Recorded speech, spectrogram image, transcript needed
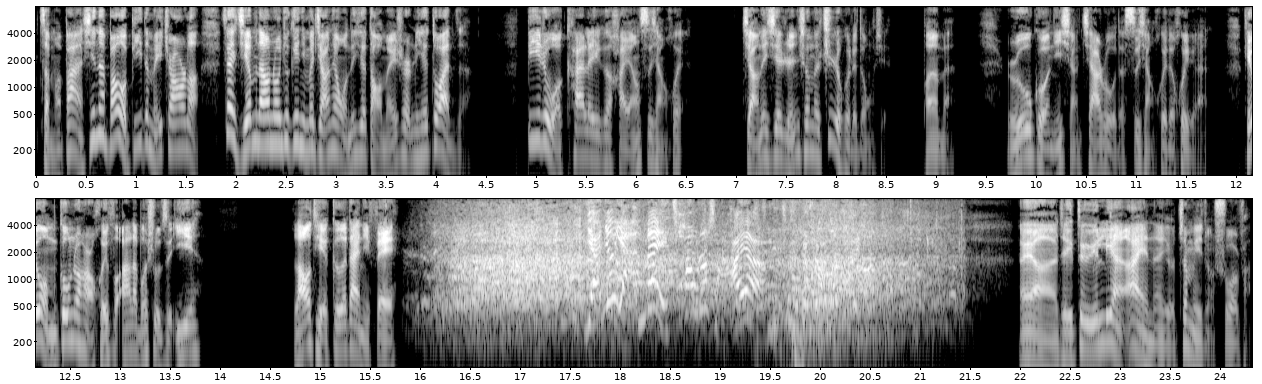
怎么办？现在把我逼得没招了，在节目当中就给你们讲讲我那些倒霉事那些段子，逼着我开了一个海洋思想会，讲那些人生的智慧的东西。朋友们，如果你想加入我的思想会的会员，给我们公众号回复阿拉伯数字一，老铁哥带你飞。研究研呗，吵吵啥呀？哎呀，这对于恋爱呢，有这么一种说法，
